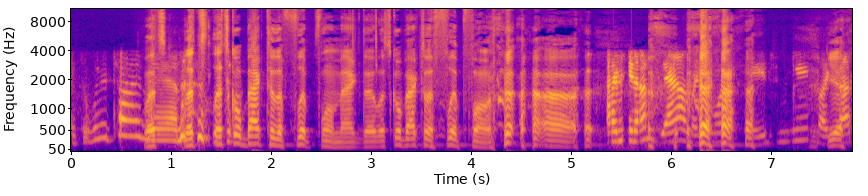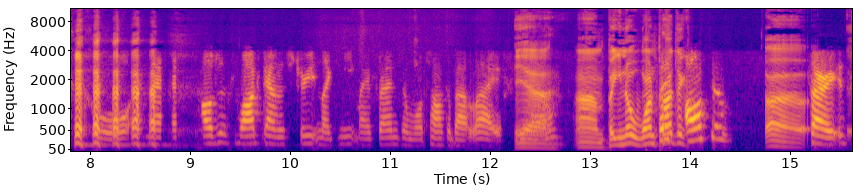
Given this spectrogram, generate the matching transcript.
It's a weird time, Let's man. let's let's go back to the flip phone, Magda. Let's go back to the flip phone. uh, I mean, I'm down. Like, you want to stage me? Like, Yeah. that's cool. And then I'll just walk down the street and like meet my friends, and we'll talk about life. you yeah. know? Um. But you know, one But project. also Uh. sorry. It's,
